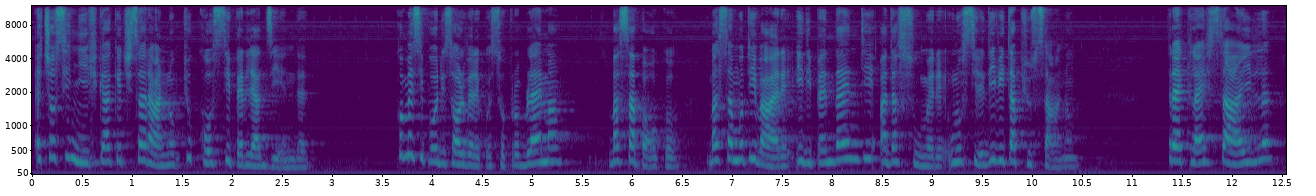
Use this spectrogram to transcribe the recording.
e ciò significa che ci saranno più costi per le aziende. Come si può risolvere questo problema? Basta poco, basta motivare i dipendenti ad assumere uno stile di vita più sano. Trek Lifestyle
